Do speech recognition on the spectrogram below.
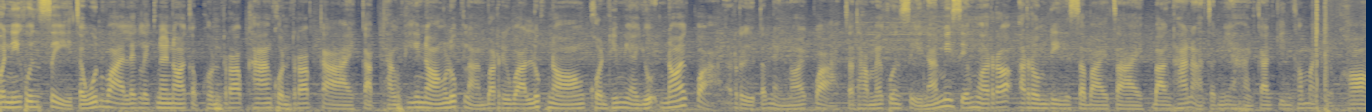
วันนี้คุณสี่จะวุ่นวายเล็ก ๆ น้อยๆกับคนรอบข้างคนรอบกาย กับทั้งพี่น้องลูกหลานบริวารลูกน้อง คนที่มีอายุน้อยกว่า หรือตำแหน่งน้อยกว่า จะทำให้คุณสี่นั้นมีเสียงหัวเราะอารมณ์ดีสบายใจ บางท่านอาจจะมีอาหารการกินเข้ามาเกี่ยวข้อง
